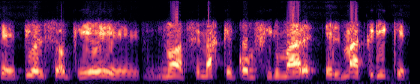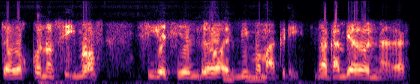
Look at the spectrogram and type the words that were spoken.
eh, pienso que no hace más que confirmar el Macri que todos conocimos, sigue siendo el mismo Macri, no ha cambiado en nada.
